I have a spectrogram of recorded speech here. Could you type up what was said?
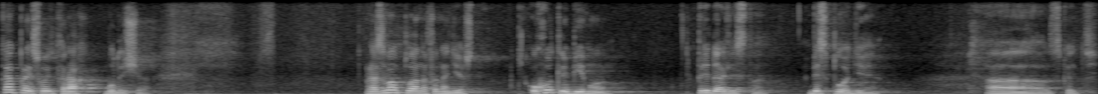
Как происходит крах будущего? Развал планов и надежд, уход любимого, предательство, бесплодие, э, сказать,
